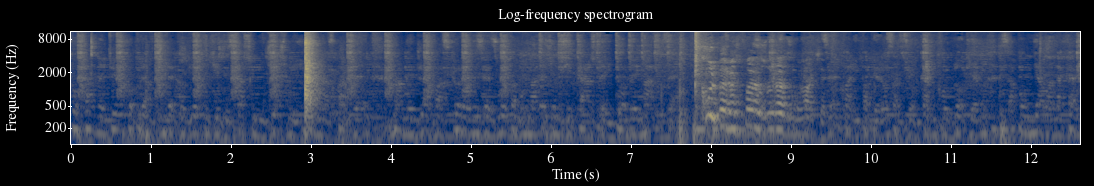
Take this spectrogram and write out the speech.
Kochane tylko prawdziwe kobiety Kiedy z naszymi dziećmi idą na spacer Mamy dla was korowy ze złota Bo należą się każdej dobrej matce Kurwa, rozpalę, że raz macie. Pali papierosa z ziomkami pod blokiem. Zapomniała na kali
